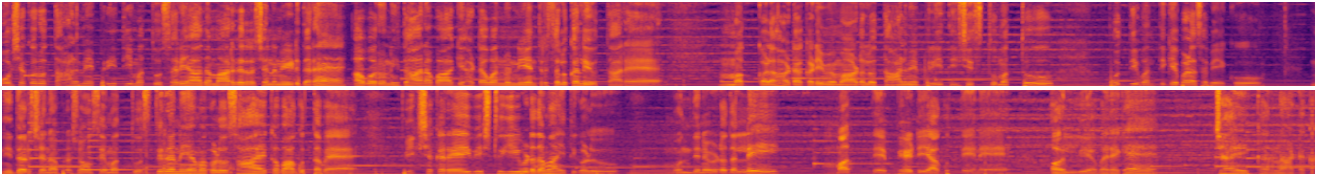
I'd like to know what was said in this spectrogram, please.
ಪೋಷಕರು ತಾಳ್ಮೆ, ಪ್ರೀತಿ ಮತ್ತು ಸರಿಯಾದ ಮಾರ್ಗದರ್ಶನ ನೀಡಿದರೆ ಅವರು ನಿಧಾನವಾಗಿ ಹಠವನ್ನು ನಿಯಂತ್ರಿಸಲು ಕಲಿಯುತ್ತಾರೆ. ಮಕ್ಕಳ ಹಠ ಕಡಿಮೆ ಮಾಡಲು ತಾಳ್ಮೆ, ಪ್ರೀತಿ, ಶಿಸ್ತು ಮತ್ತು ಬುದ್ಧಿವಂತಿಕೆ ಬಳಸಬೇಕು. ನಿದರ್ಶನ, ಪ್ರಶಂಸೆ ಮತ್ತು ಸ್ಥಿರ ನಿಯಮಗಳು ಸಹಾಯಕವಾಗುತ್ತವೆ. ವೀಕ್ಷಕರೇ, ಇವಿಷ್ಟು ಈ ವಿಡದ ಮಾಹಿತಿಗಳು. ಮುಂದಿನ ವಿಡದಲ್ಲಿ ಮತ್ತೆ ಭೇಟಿಯಾಗುತ್ತೇನೆ. ಅಲ್ಲಿಯವರೆಗೆ ಜೈ ಕರ್ನಾಟಕ,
